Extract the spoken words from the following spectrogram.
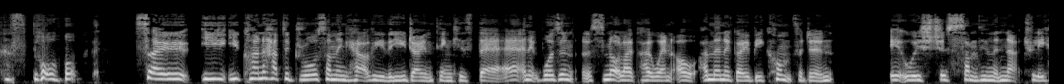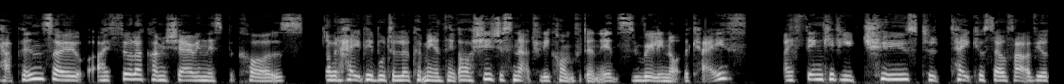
sport. So you, you kind of have to draw something out of you that you don't think is there. And it wasn't, it's not like I went, Oh, I'm going to go be confident. It was just something that naturally happened. So I feel like I'm sharing this because I would hate people to look at me and think, oh, she's just naturally confident. It's really not the case. I think if you choose to take yourself out of your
